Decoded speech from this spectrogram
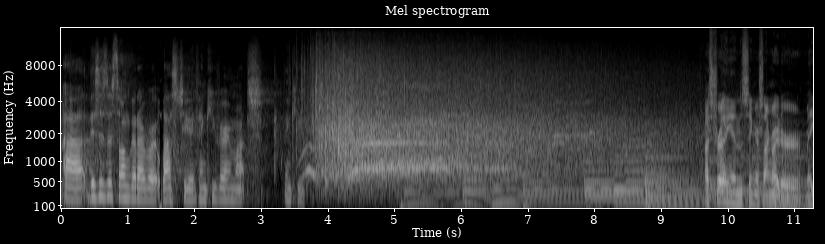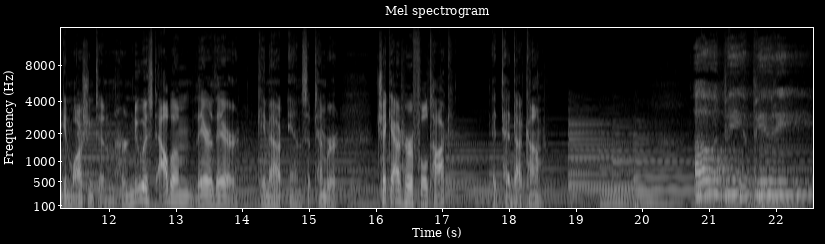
Uh, this is a song that I wrote last year. Thank you very much. Thank you. Australian singer songwriter Megan Washington, her newest album, There There, came out in September. Check out her full talk at TED.com. I would be a beauty,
